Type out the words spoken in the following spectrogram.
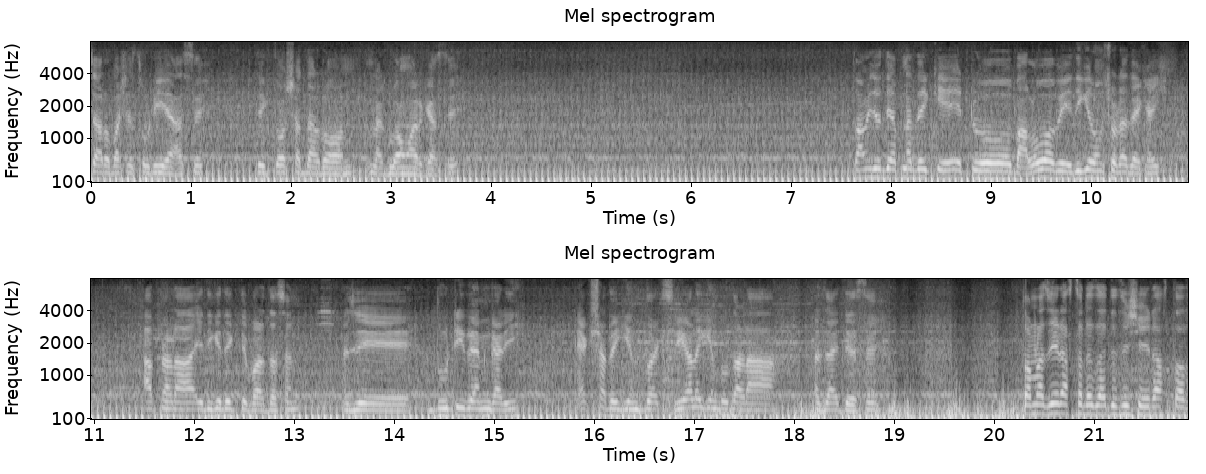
চারপাশে ছড়িয়ে আছে। দেখতে অসাধারণ লাগল আমার কাছে। আমি যদি আপনাদেরকে একটু ভালোভাবে এদিকের অংশটা দেখাই, আপনারা এদিকে দেখতে পারতেছেন যে দুটি ভ্যান গাড়ি একসাথে কিন্তু, এক সিরিয়ালে কিন্তু তারা যাইতেছে। তো আমরা যে রাস্তাটা যাইতেছি, সেই রাস্তার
